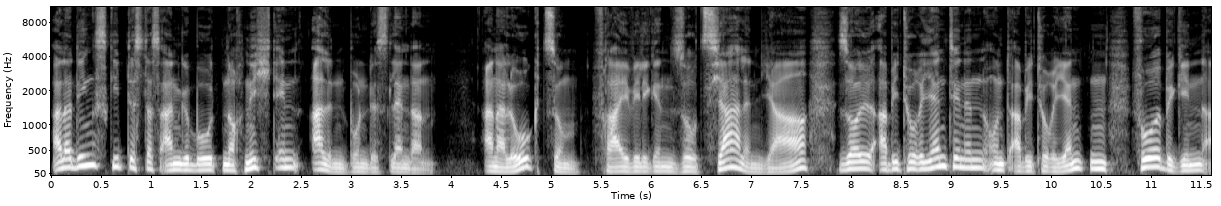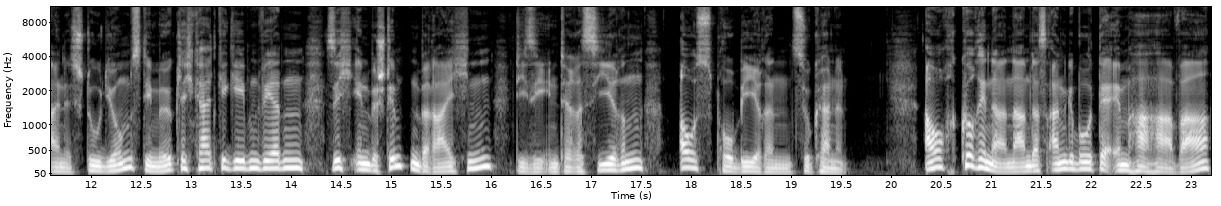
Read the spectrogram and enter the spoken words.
Allerdings gibt es das Angebot noch nicht in allen Bundesländern. Analog zum freiwilligen sozialen Jahr soll Abiturientinnen und Abiturienten vor Beginn eines Studiums die Möglichkeit gegeben werden, sich in bestimmten Bereichen, die sie interessieren, ausprobieren zu können. Auch Corinna nahm das Angebot der MHH wahr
